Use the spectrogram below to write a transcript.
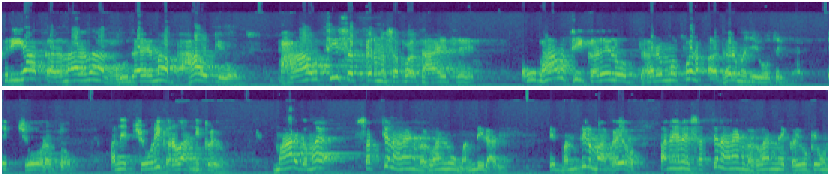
ક્રિયા કરનારના હૃદયમાં ભાવ કેવો છે? ભાવથી સત્કર્મ સફળ થાય છે. કુભાવથી કરેલો ધર્મ પણ અધર્મ જેવો થઈ જાય. એક ચોર હતો અને ચોરી કરવા નીકળ્યો. માર્ગમાં સત્યનારાયણ ભગવાનનું મંદિર આવ્યું. એ મંદિરમાં ગયો અને એને સત્યનારાયણ ભગવાનને કહ્યું કે હું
